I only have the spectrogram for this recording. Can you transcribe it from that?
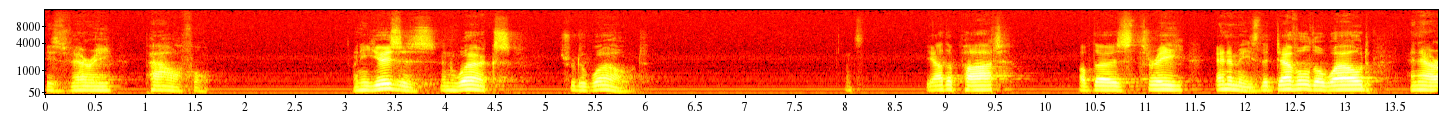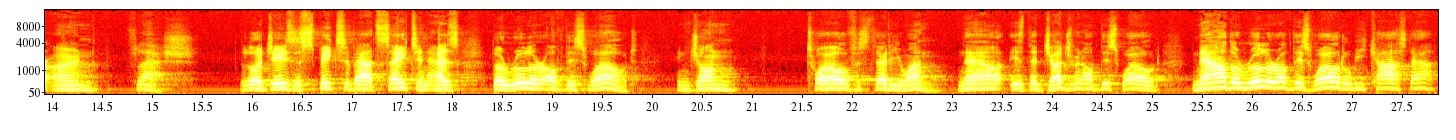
is very powerful. And he uses and works through the world. The other part of those three enemies the devil, the world, and our own flesh. The Lord Jesus speaks about Satan as the ruler of this world in John 12, verse 31. Now is the judgment of this world. Now the ruler of this world will be cast out.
